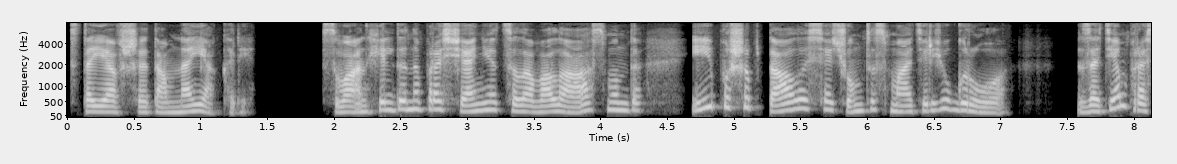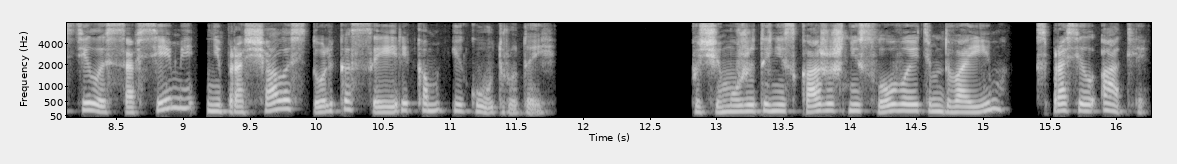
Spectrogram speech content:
стоявшее там на якоре. Сванхельда на прощание целовала Асмунда и пошепталась о чем-то с матерью Гроа. Затем простилась со всеми, не прощалась только с Эриком и Гудрудой. «Почему же ты не скажешь ни слова этим двоим?» — спросил Атли.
